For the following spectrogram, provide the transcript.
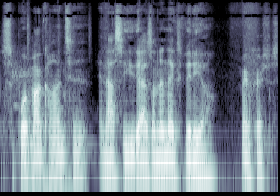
Support my content, and I'll see you guys on the next video. Merry Christmas.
